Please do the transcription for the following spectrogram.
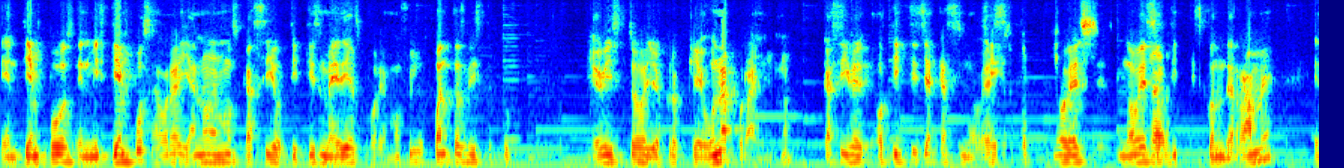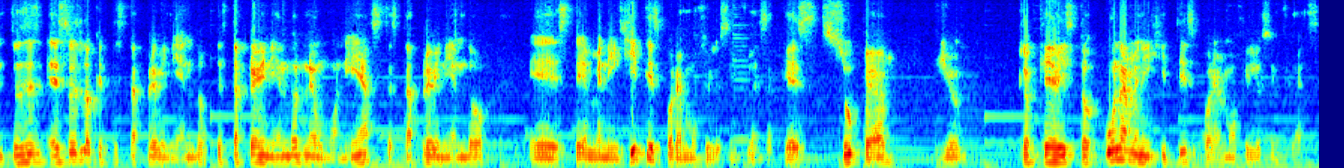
en tiempos, en mis tiempos, ahora ya no vemos casi otitis medias por hemófilos. ¿Cuántas viste tú? Yo he visto, yo creo que una por año, ¿no? Casi otitis ya casi no ves. no ves, no ves otitis con derrame. Entonces, eso es lo que te está previniendo. Te está previniendo neumonías, te está previniendo este, meningitis por hemófilos influenza, que es súper. Yo creo que he visto una meningitis por hemófilos influenza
